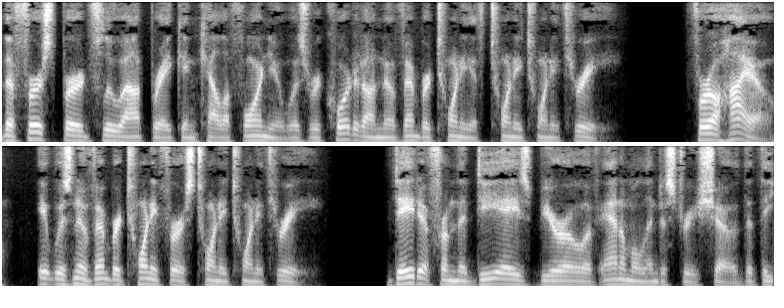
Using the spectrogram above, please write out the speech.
The first bird flu outbreak in California was recorded on November 20, 2023. For Ohio, it was November 21, 2023. Data from the DA's Bureau of Animal Industry showed that the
